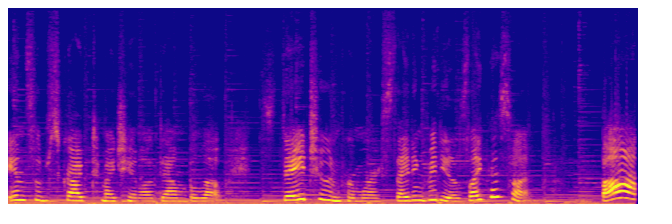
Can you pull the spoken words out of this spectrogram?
and subscribe to my channel down below. Stay tuned for more exciting videos like this one. Bye!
